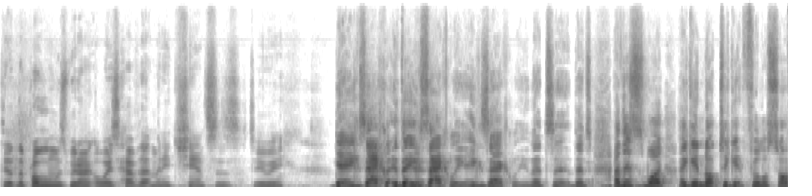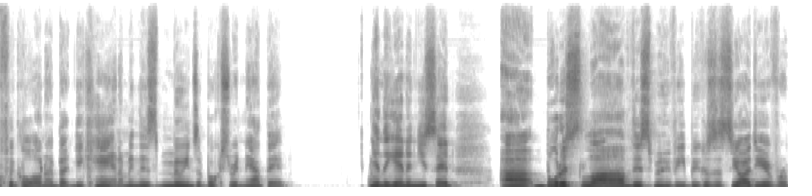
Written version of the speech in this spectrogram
The, the problem is we don't always have that many chances, do we? Yeah, exactly, exactly, exactly. That's uh, that's, and this is why again, not to get philosophical on it, but you can. I mean, there's millions of books written out there. In the end, and you said uh, Buddhists love this movie because it's the idea of re-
